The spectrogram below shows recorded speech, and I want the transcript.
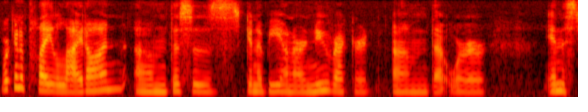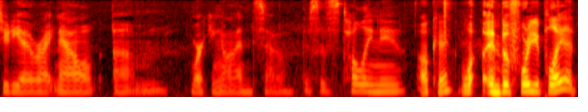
We're going to play Light On. Um, this is going to be on our new record um, that we're in the studio right now um, working on. So this is totally new. okay well, and before you play it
